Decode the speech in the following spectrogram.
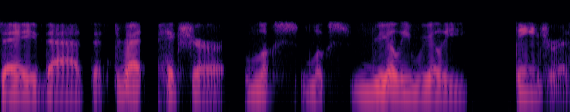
say that the threat picture looks looks really really dangerous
